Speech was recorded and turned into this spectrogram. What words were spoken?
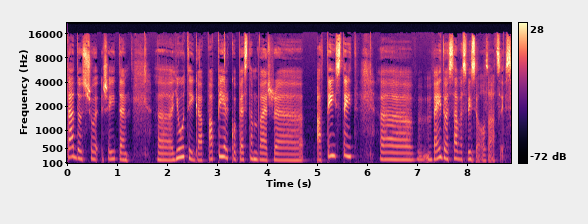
Tad uz šo, šī te, uh, jūtīgā papīra, ko pēc tam var uh, attīstīt, uh, veido savas vizualizācijas.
